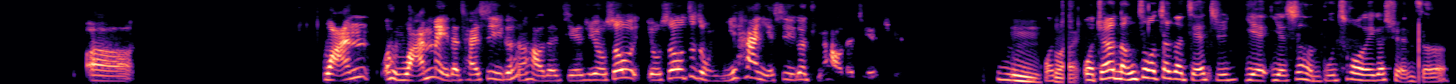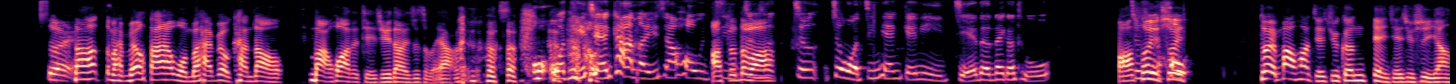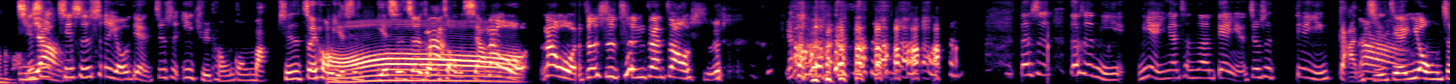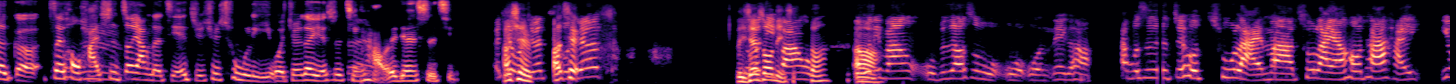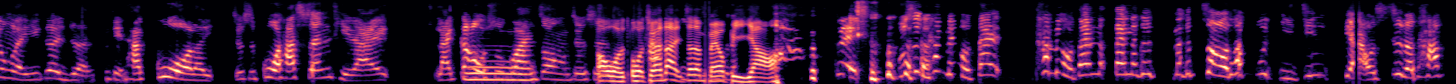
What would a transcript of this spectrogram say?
呃完很完美的才是一个很好的结局，有时候有时候这种遗憾也是一个挺好的结局。嗯，我。我觉得能做这个结局也也是很不错的一个选择。对，当 然没有，当然我们还没有看到漫画的结局到底是怎么样。我我提前看了一下后 记，啊真的吗就是就就我今天给你截的那个图，啊，就是所以所以后所以漫画结局跟电影结局是一样的吗？其实其实是有点就是异曲同工吧。其实最后也是、哦也是这种走向。那我那我这是称赞赵石，但是但是你你也应该称赞电影，就是电影敢啊直接用这个，最后还是嗯这样的结局去处理，我觉得也是挺好的一件事情。而且我觉得而且你先说，你先有个地方我说啊有个地，方我不知道是我我我那个哈，他不是最后出来嘛，出来然后他还用了一个人给他过了，就是过他身体来来告诉观嗯众，就是哦，我我觉得那你真的没有必要。对，不是他没有戴，他没有戴那戴那个那个罩，他不已经表示了他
